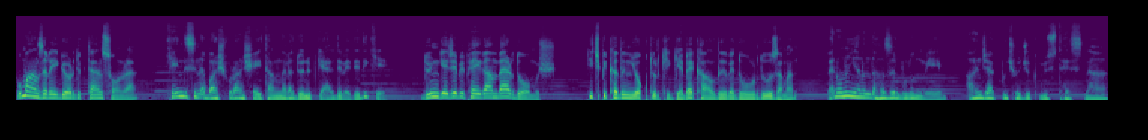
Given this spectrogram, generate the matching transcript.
Bu manzarayı gördükten sonra kendisine başvuran şeytanlara dönüp geldi ve dedi ki, Dün gece bir peygamber doğmuş. Hiçbir kadın yoktur ki gebe kaldığı ve doğurduğu zaman ben onun yanında hazır bulunmayayım. Ancak bu çocuk müstesna.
